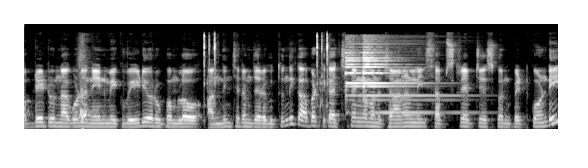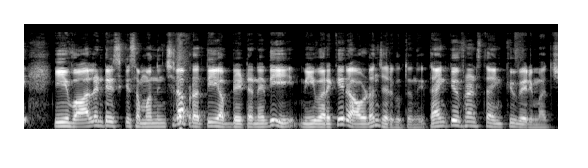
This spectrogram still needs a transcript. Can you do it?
అప్డేట్ ఉన్నా కూడా నేను మీకు వీడియో రూపంలో అందించడం జరుగుతుంది. కాబట్టి ఖచ్చితంగా మన ఛానల్ని సబ్స్క్రైబ్ చేసుకొని పెట్టుకోండి. ఈ వాలంటీర్స్కి సంబంధించిన ప్రతి అప్డేట్ అనేది మీ వరకు రావడం జరుగుతుంది. Thank you friends. Thank you very much.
